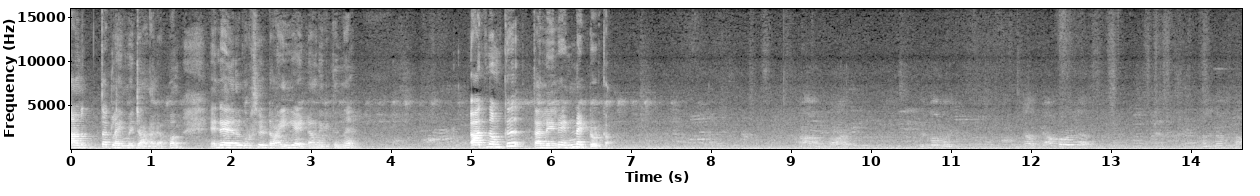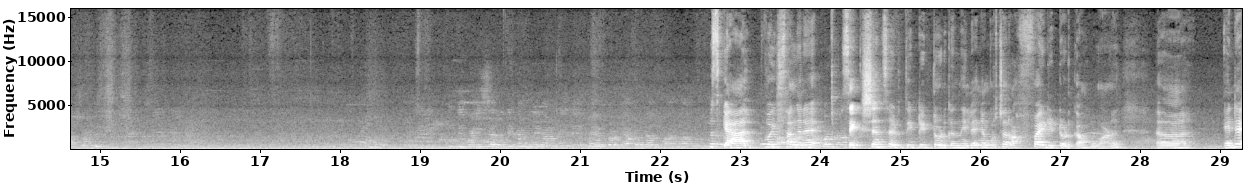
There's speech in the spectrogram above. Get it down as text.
തണുത്ത ക്ലൈമറ്റ് ആണല്ലോ. അപ്പം എന്റെ ഹെയർ കുറച്ച് ഡ്രൈ ആയിട്ടാണ് ഇരിക്കുന്നത്. ആദ്യം നമുക്ക് തലയിൽ എണ്ണ ഇട്ട് കൊടുക്കാം സ്കാൽപ്പ് വൈസ് അങ്ങനെ സെക്ഷൻസ് എടുത്തിട്ട് ഇട്ട് കൊടുക്കുന്നില്ല. ഞാൻ കുറച്ച് റഫായിട്ട് ഇട്ട് കൊടുക്കാൻ പോവാണ്. എന്റെ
